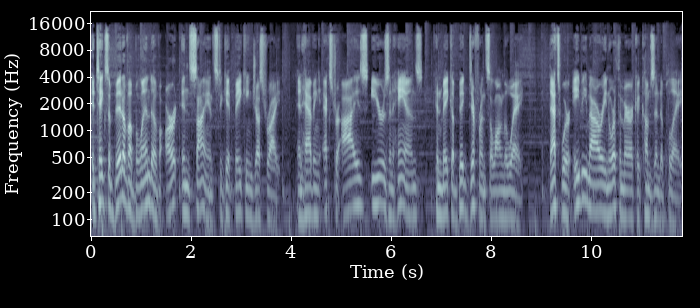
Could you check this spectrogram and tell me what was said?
It takes a bit of a blend of art and science to get baking just right, and having extra eyes, ears, and hands can make a big difference along the way. That's where AB Mauri North America comes into play.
